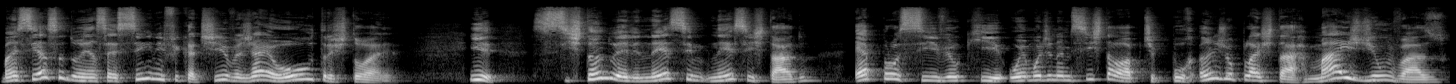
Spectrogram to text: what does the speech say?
Mas se essa doença é significativa, já é outra história. E, estando ele nesse, nesse estado, é possível que o hemodinamicista opte por angioplastar mais de um vaso,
